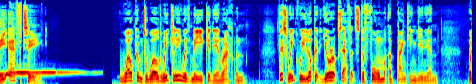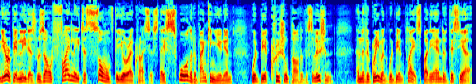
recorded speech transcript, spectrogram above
The FT. Welcome to World Weekly with me, Gideon Rachman. This week we look at Europe's efforts to form a banking union. When European leaders resolved finally to solve the euro crisis, they swore that a banking union would be a crucial part of the solution, and that agreement would be in place by the end of this year.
